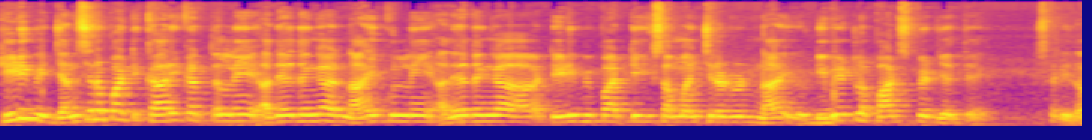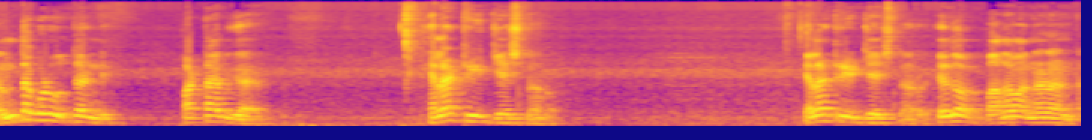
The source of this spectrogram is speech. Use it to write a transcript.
టీడీపీ జనసేన పార్టీ కార్యకర్తల్ని అదేవిధంగా నాయకుల్ని అదేవిధంగా టీడీపీ పార్టీకి సంబంధించినటువంటి నాయ డిబేట్లో పార్టిసిపేట్ చేస్తే సరే ఇదంతా కూడా వద్దండి. పట్టాభి గారు ఎలా ట్రీట్ చేసినారు? ఎలా ట్రీట్ చేసినారు? ఏదో ఒక పదం అన్నాడంట.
